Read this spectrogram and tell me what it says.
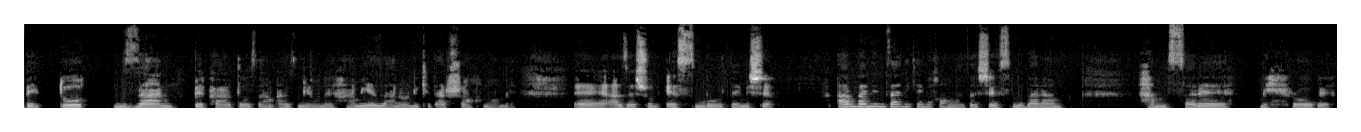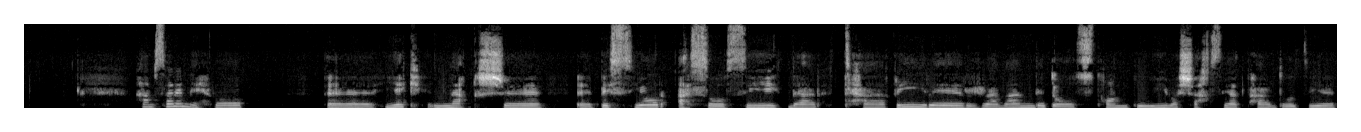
به دو زن بپردازم از میان همه زنانی که در شاهنامه ازشون اسم برده میشه. اولین زنی که می‌خوام ازش اسم ببرم همسر مهرابه. همسر مهراب یک نقش بسیار اساسی در تغییر روند داستانگویی و شخصیت پردازی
